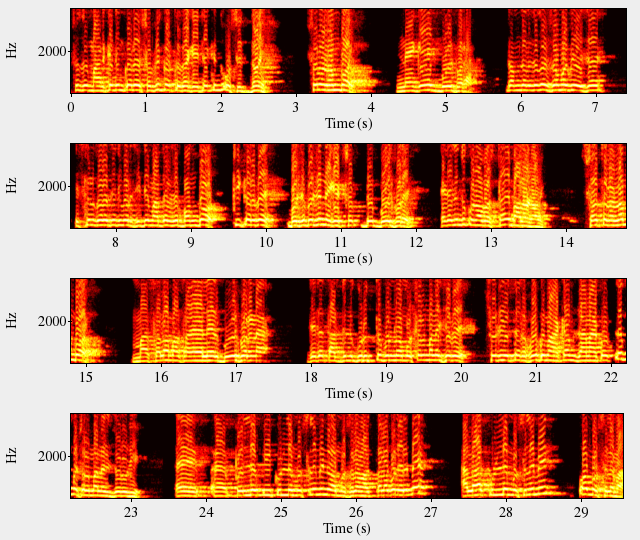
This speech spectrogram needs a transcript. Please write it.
শুধু মার্কেটিং করে শপিং করতে থাকে, এটা কিন্তু উচিত নয়। ষোলো নম্বর, নেগেট বই পড়া। রমজানে যখন সময় পেয়েছে স্কুল কলেজ ইউনিভার্সিটি মাদ্রাসা বন্ধ, কি করবে? বসে বসে নেগেট বই পড়ে। এটা কিন্তু কোনো অবস্থায় ভালো নয়। সতেরো নম্বর, মাসালা মাসায়ালের বই পড়ে না। যেটা তার জন্য গুরুত্বপূর্ণ মুসলমান হিসেবে শরীয়তের হুকুম আকাম জানা প্রত্যেক মুসলমানের জরুরি। পল্লে পি মুসলিমিন ও মুসলমান তলাবুল এলমে আলা কুল্লে মুসলিমিন ও মুসলিমা।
